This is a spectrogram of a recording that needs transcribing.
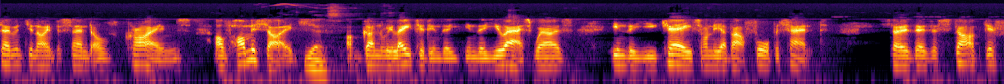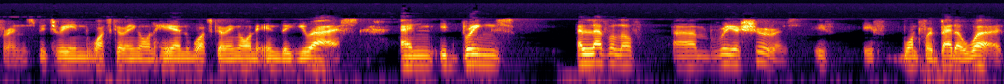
79% of crimes of homicides yes. are gun related in the in the US, whereas in the UK it's only about four percent. So there's a stark difference between what's going on here and what's going on in the US, and it brings a level of um, reassurance, if if one for a better word,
